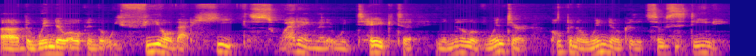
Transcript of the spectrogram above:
uh, the window open, but we feel that heat, the sweating that it would take to, in the middle of winter, open a window because it's so steamy.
